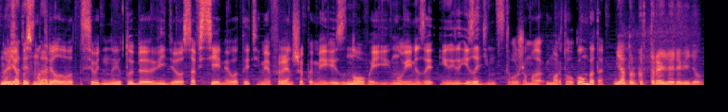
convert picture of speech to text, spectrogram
Ну, и, Я соответственно, посмотрел вот сегодня на ютубе видео со всеми вот этими френдшипами из новой, ну, именно из 11 уже Mortal Kombat. Я только в трейлере видел.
